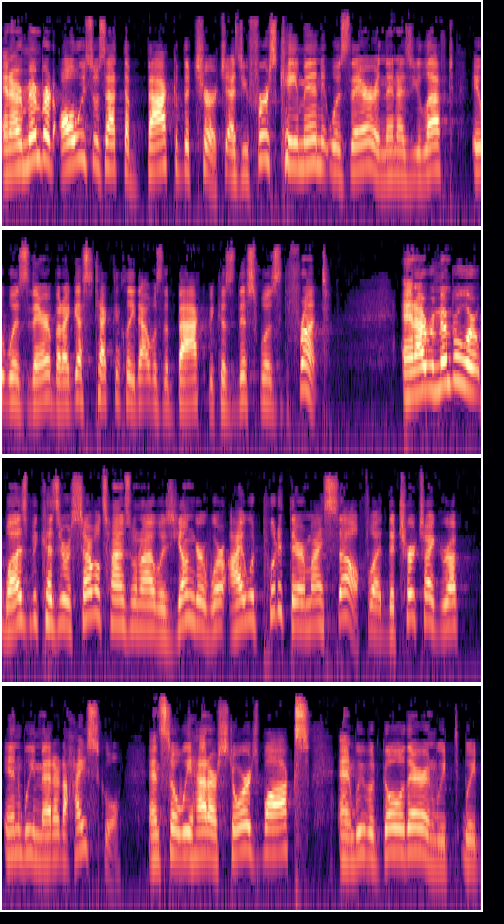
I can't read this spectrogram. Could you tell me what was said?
And I remember it always was at the back of the church. As you first came in, it was there, and then as you left, it was there. But I guess technically that was the back because this was the front. And I remember where it was because there were several times when I was younger where I would put it there myself. The church I grew up in, we met at a high school. And so we had our storage box, and we would go there and we'd, we'd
